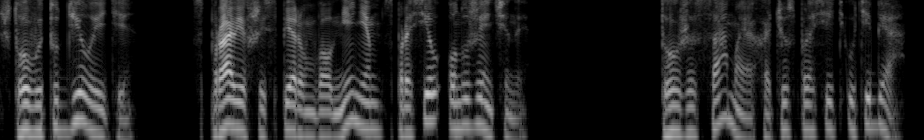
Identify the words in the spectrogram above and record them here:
«Что вы тут делаете?» Справившись с первым волнением, спросил он у женщины. «То же самое хочу спросить у тебя.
